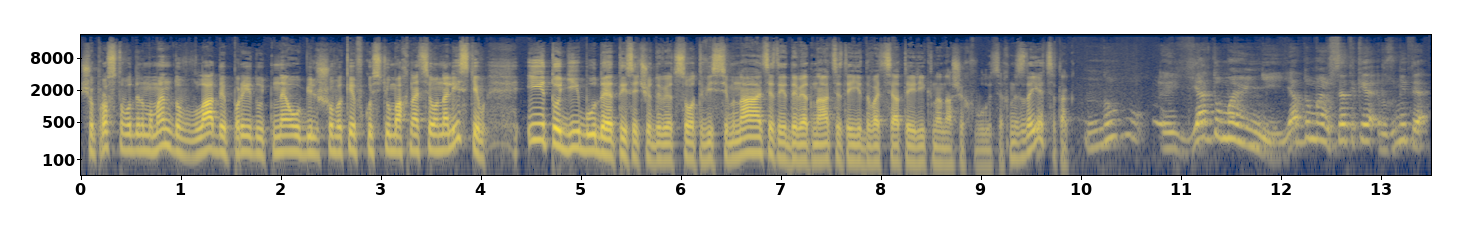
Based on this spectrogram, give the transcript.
що просто в один момент до влади прийдуть необільшовики в костюмах націоналістів, і тоді буде 1918, 19 і 20 рік на наших вулицях. Не здається так? Ну, е, я думаю, ні. Я думаю, все-таки розумієте.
